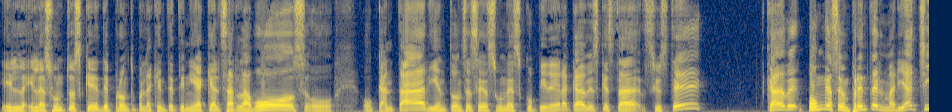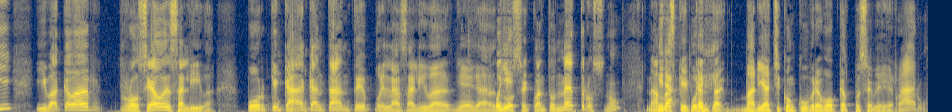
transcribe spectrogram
El, el asunto es que de pronto pues, la gente tenía que alzar la voz o, o cantar y entonces es una escupidera cada vez que está, si usted cada vez póngase enfrente del mariachi y va a acabar rociado de saliva porque cada cantante, pues la saliva llega a no sé cuántos metros, ¿no? Nada más que canta mariachi con cubrebocas, pues se ve raro.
